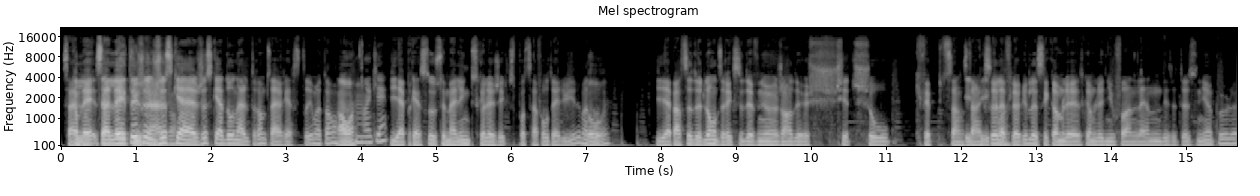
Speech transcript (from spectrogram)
Ça l'a été jusqu'à jusqu'à Donald Trump, ça a resté, mettons. Ah ouais? OK. Puis après ça, c'est ma ligne psychologique, c'est pas de sa faute à lui, là, mettons. Oh, ouais. Puis à partir de là, on dirait que c'est devenu un genre de shit show qui fait plus de sens tant que ça. La. Floride, là, c'est comme le, c'est comme le Newfoundland des États-Unis un peu. Là.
